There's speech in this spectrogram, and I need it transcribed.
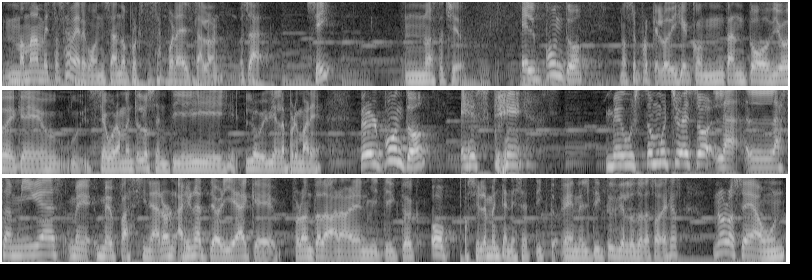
mamá, me estás avergonzando porque estás afuera del salón. O sea, ¿sí? No está chido. El punto, no sé por qué lo dije con tanto odio de que seguramente lo sentí y lo viví en la primaria. Pero el punto es que me gustó mucho eso. las amigas me, fascinaron. Hay una teoría que pronto la van a ver en mi TikTok o posiblemente en ese TikTok, en el TikTok de los de las ovejas. No lo sé aún,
